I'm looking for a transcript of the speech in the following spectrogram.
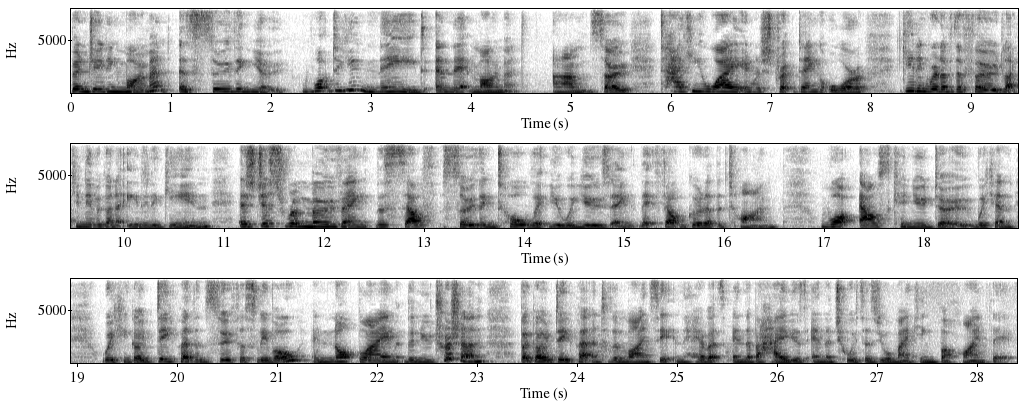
binge eating moment is soothing you. What do you need in that moment? Um, so taking away and restricting or getting rid of the food like you're never going to eat it again is just removing the self-soothing tool that you were using that felt good at the time. What else can you do? We can we can go deeper than surface level and not blame the nutrition but go deeper into the mindset and the habits and the behaviors and the choices you're making behind that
